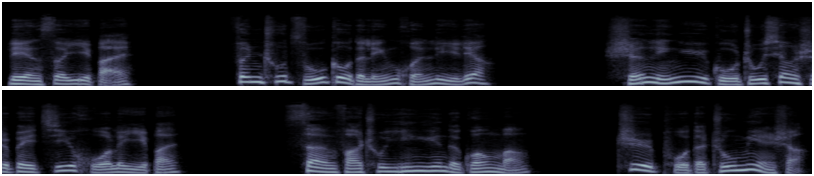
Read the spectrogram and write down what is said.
脸色一白，分出足够的灵魂力量，神灵玉骨珠像是被激活了一般，散发出氤氲的光芒。质朴的珠面上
